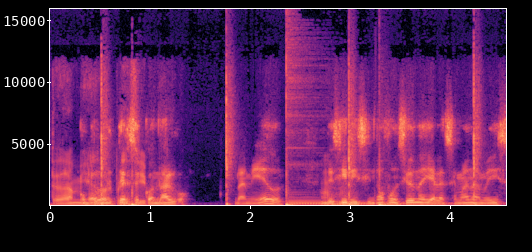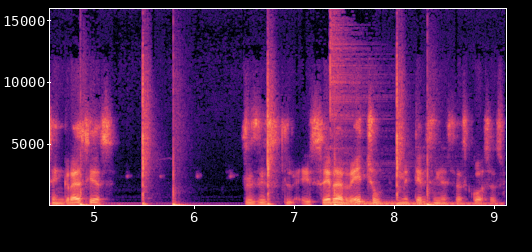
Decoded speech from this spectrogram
Te da miedo. meterse con algo. Da miedo. Decir, y si no funciona y a la semana me dicen gracias, entonces pues es, ser arrecho meterse en estas cosas.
